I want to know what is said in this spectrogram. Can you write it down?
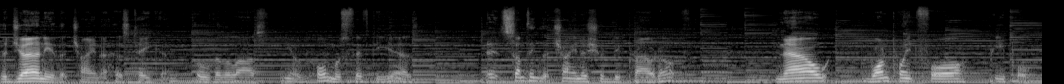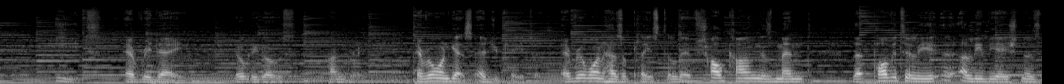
the journey that China has taken over the last, you know, almost 50 years. It's something that China should be proud of. Now, 1.4 people eat every day. Nobody goes hungry. Everyone gets educated. Everyone has a place to live. Xiaokang has meant that poverty alleviation has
